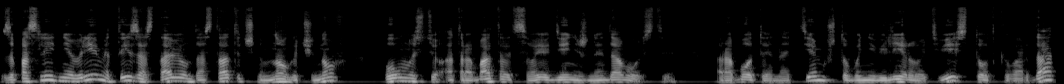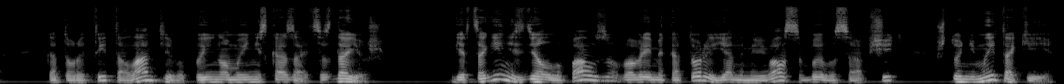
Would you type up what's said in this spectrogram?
«За последнее время ты заставил достаточно много чинов полностью отрабатывать свое денежное довольствие, работая над тем, чтобы нивелировать весь тот кавардак, который ты талантливо, по-иному и не сказать, создаешь. Герцогиня сделала паузу, во время которой я намеревался было сообщить, что не мы такие,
